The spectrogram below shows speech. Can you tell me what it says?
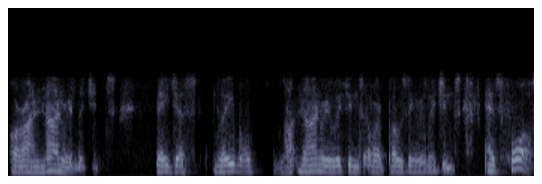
or on non religions. They just label non religions or opposing religions as false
